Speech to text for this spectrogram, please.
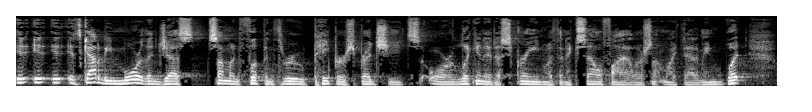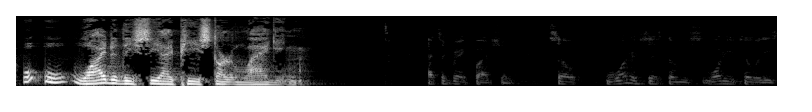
It, it, it's got to be more than just someone flipping through paper spreadsheets or looking at a screen with an Excel file or something like that. I mean, what? Why do these CIPs start lagging? That's a great question. So, water systems, water utilities,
